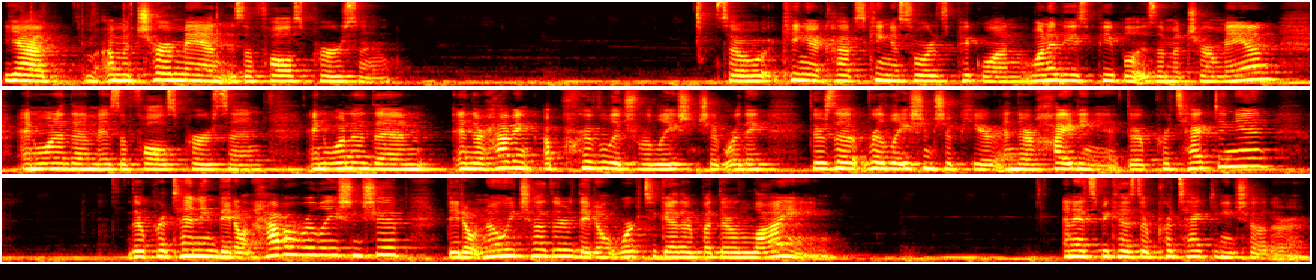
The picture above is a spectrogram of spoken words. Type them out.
yeah, a mature man is a false person. So King of Cups, King of Swords, pick one. One of these people is a mature man and one of them is a false person. And one of them, and they're having a privileged relationship where they, there's a relationship here and they're hiding it. They're protecting it. They're pretending they don't have a relationship. They don't know each other. They don't work together, but they're lying. And it's because they're protecting each other.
